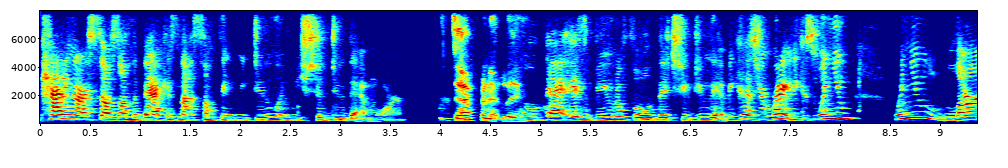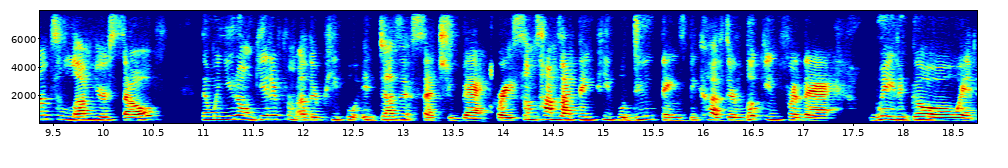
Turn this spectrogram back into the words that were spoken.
patting ourselves on the back is not something we do and we should do that more. Definitely. So that is beautiful that you do that because you're right. Because when you when you learn to love yourself, then when you don't get it from other people, it doesn't set you back, right? Sometimes I think people do things because they're looking for that way to go and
